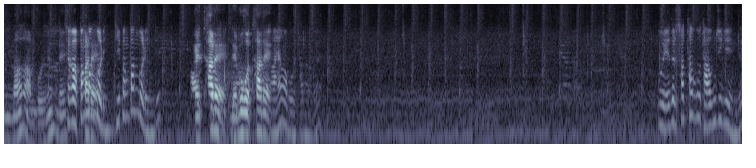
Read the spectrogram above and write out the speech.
나는 안 보이는데. 제가 타래. 빵빵거리 뒤 빵빵거리는데? 아니 타래. 내 보고 타래. 아 형아 보고 타는 거야? 어 얘들 차 타고 다 움직이는데?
